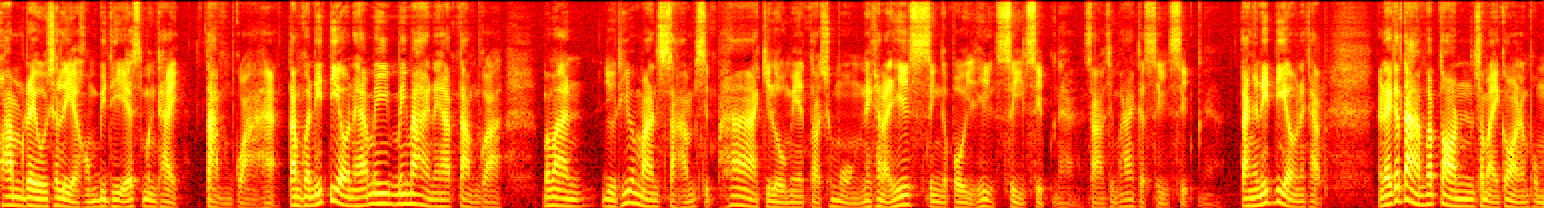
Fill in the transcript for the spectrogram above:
ความเร็วเฉลี่ยของ BTS เมืองไทยต่ำกว่าฮะ ต่ำกว่านิดเดียวนะฮะ ไม่ไม่มากนะครับ ต่ำกว่าประมาณอยู่ที่ประมาณ 35 กิโลเมตรต่อชั่วโมง ในขณะที่สิงคโปร์อยู่ที่ 40 นะฮะ 35 กับ 40 นะต่างกันนิดเดียวนะครับอะไรก็ตามครับตอนสมัยก่อนผม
